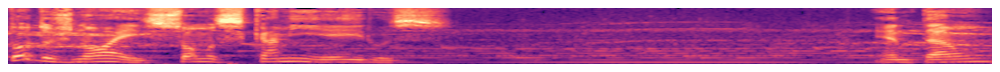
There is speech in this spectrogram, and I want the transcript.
Todos nós somos caminheiros. Então,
